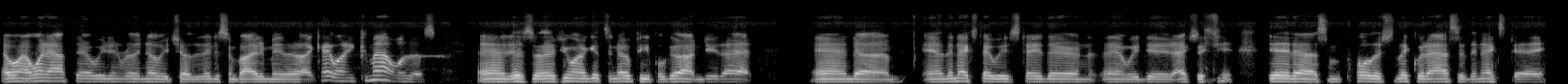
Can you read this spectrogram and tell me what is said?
And when I went out there, we didn't really know each other. They just invited me. They're like, hey, why don't you come out with us? and it's, uh, if you want to get to know people, go out and do that. And uh, and the next day we stayed there and, and we did actually did uh, some Polish liquid acid the next day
